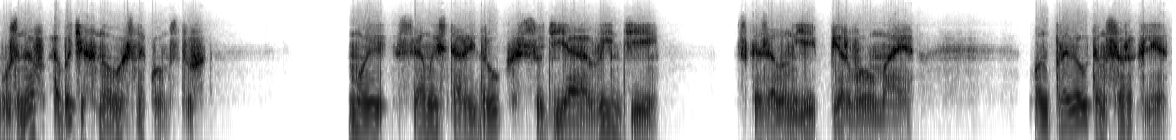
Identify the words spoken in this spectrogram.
узнав об этих новых знакомствах. «Мой самый старый друг, судья в Индии», — сказал он ей 1 мая. «Он провел там 40 лет.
